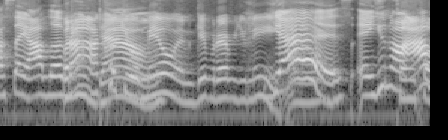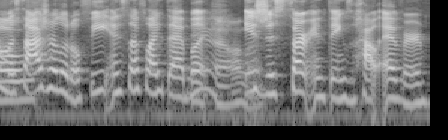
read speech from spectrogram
I say I love you. but you I, down. cook you a meal and give whatever you need. Yes, and you know I massage her little feet and stuff like that. But yeah, it's just certain things. However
